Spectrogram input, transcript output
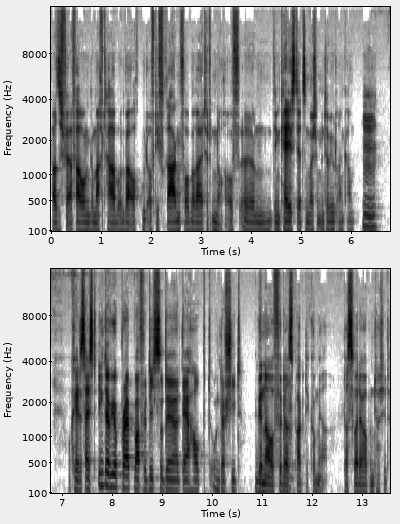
was ich für Erfahrungen gemacht habe und war auch gut auf die Fragen vorbereitet und auch auf ähm, den Case, der zum Beispiel im Interview dran kam. Okay, das heißt, Interview-Prep war für dich so der, der Hauptunterschied. Genau, für das Praktikum, ja. Das war der Hauptunterschied.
